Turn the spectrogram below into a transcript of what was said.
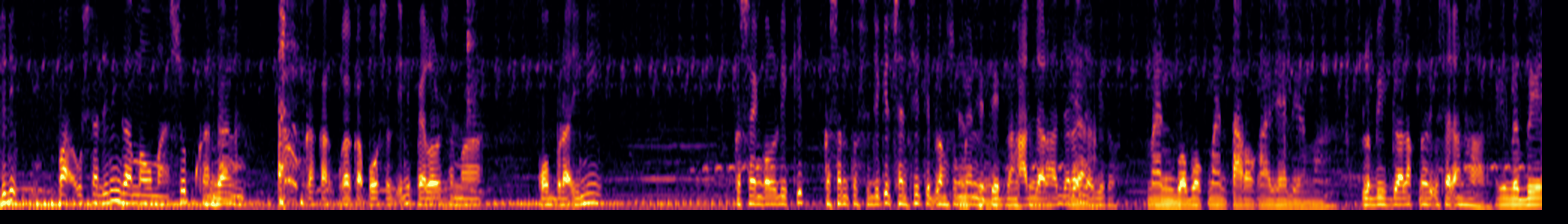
Jadi Pak Ustadz ini nggak mau masuk karena kakak kakak Pak Ustadz ini Pelor sama Kobra ini kesenggol dikit, kesentuh sedikit sensitif langsung main Sensitif langsung. hajar-hajar Iya. aja gitu. Main bobok, main tarok aja dia mah. Lebih galak dari Ustadz Anhar. Dia lebih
